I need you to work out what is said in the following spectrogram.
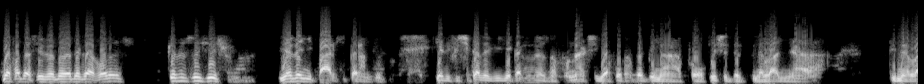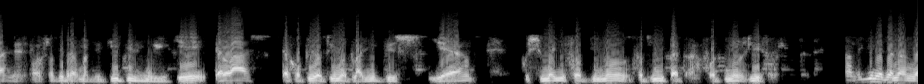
Για φανταστείτε το 11 χώρες και θα συνεχίσουν. Γιατί δεν υπάρχει πέραν του. Γιατί φυσικά δεν βγήκε κανένας να φωνάξει, γι' αυτό θα πρέπει να προωθήσετε την Ελλάνια, την Ελλάνια όσο την πραγματική, τη δημιουργική. Ελλάς, έχω πει ότι είναι ο πλανήτης Γέα, που σημαίνει φωτεινό, φωτεινή πέτρα, φωτεινός λίθος. Αν δεν γίνεται να είναι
